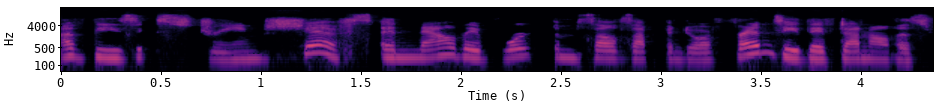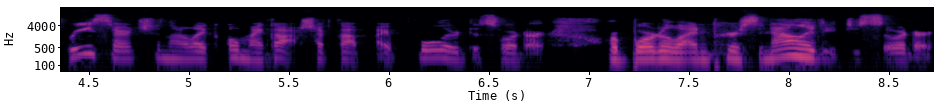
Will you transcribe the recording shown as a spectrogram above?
of these extreme shifts. And now they've worked themselves up into a frenzy. They've done all this research and they're like, oh my gosh, I've got bipolar disorder or borderline personality disorder.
